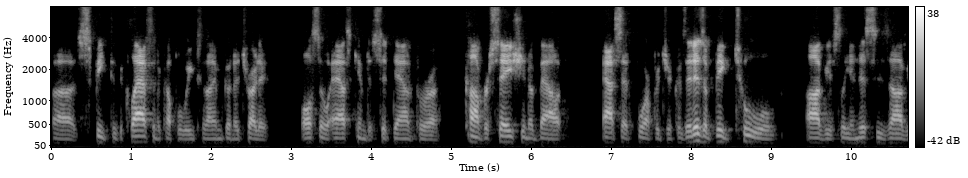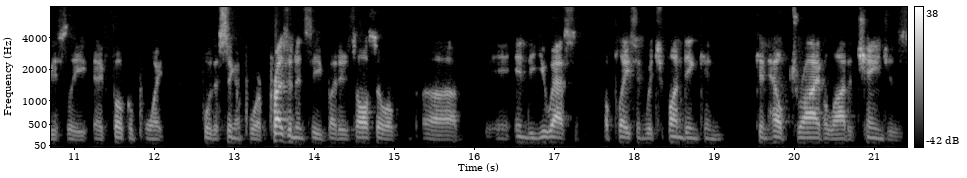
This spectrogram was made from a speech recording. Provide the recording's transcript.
uh, speak to the class in a couple of weeks, and I'm going to try to also ask him to sit down for a conversation about asset forfeiture because it is a big tool, obviously, and this is obviously a focal point for the Singapore presidency, but it's also uh, in the U.S. a place in which funding can can help drive a lot of changes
